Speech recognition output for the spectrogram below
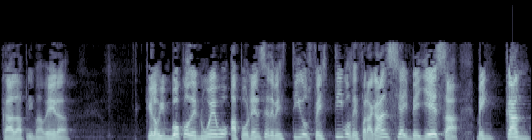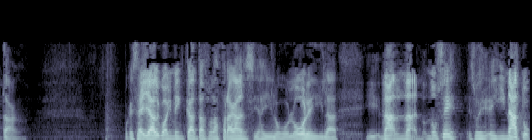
cada primavera, que los invoco de nuevo a ponerse de vestidos festivos de fragancia y belleza. Me encantan. Porque si hay algo a mí me encantan son las fragancias y los olores y la... Y no sé, eso es, innato.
